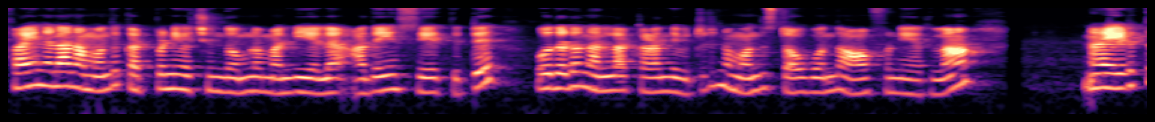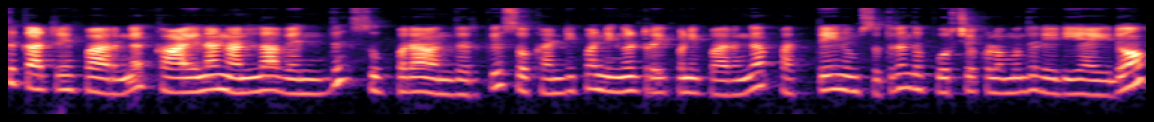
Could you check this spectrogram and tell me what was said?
ஃபைனலாக நம்ம வந்து கட் பண்ணி வச்சுருந்தோம்ல மல்லி இலை அதையும் சேர்த்துட்டு ஒரு தடவை நல்லா கலந்து விட்டுட்டு நம்ம வந்து ஸ்டவ் வந்து ஆஃப் பண்ணிடலாம். நான் எடுத்து காட்டுறேன் பாருங்கள் காயெல்லாம் நல்லா வெந்து சூப்பராக வந்திருக்கு. ஸோ கண்டிப்பாக நீங்களும் ட்ரை பண்ணி பாருங்கள் பத்தே நிமிஷத்தில் இந்த பொரிச்ச குழம்பு வந்து ரெடி ஆகிடும்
